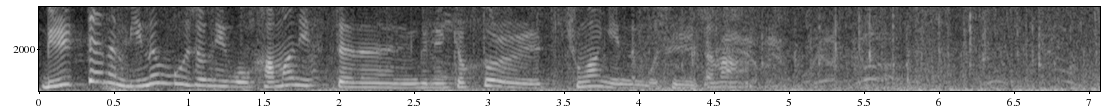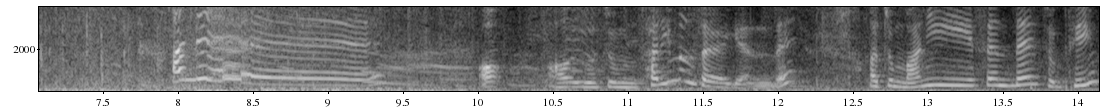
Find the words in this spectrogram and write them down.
밀 때는 미는 모션이고 가만히 있을 때는 그냥 격돌 중앙에 있는 모션이잖아. 안돼! 어, 아 이거 좀 살리면서 해야겠는데? 아 좀 많이 센데 적팀?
